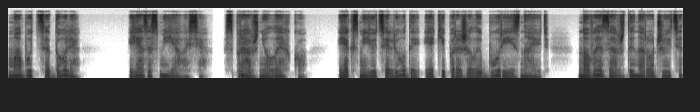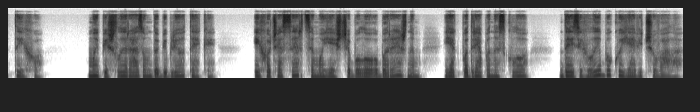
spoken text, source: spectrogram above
мабуть, це доля. Я засміялася справжньо легко, як сміються люди, які пережили бурі і знають, нове завжди народжується тихо. Ми пішли разом до бібліотеки, і, хоча серце моє ще було обережним, як подряпане скло, десь глибоко я відчувала.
